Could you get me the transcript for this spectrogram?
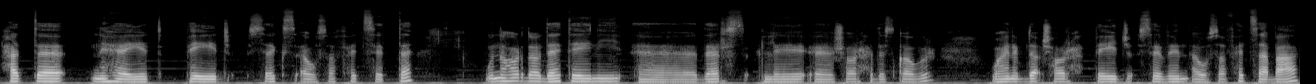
حتى نهاية page 6 أو صفحة 6 والنهاردة ده تاني درس لشرح discover. وهنبدأ شرح page 7 أو صفحة 7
